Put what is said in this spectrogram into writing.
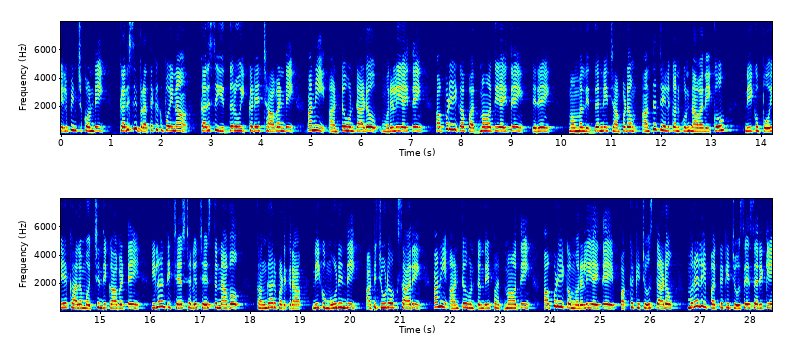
గెలిపించుకోండి. కలిసి బ్రతకకపోయినా కలిసి ఇద్దరూ ఇక్కడే చావండి అని అంటూ ఉంటాడు మురళి అయితే. అప్పుడే ఇక పద్మావతి అయితే రే మమ్మల్ని ఇద్దరిని చంపడం అంత తేలికనుకుంటున్నావా నీకు? నీకు పోయే కాలం వచ్చింది కాబట్టే ఇలాంటి చేష్టలు చేస్తున్నావు. కంగారు పడకరా నీకు మూడింది అటు చూడు ఒకసారి అని అంటూ ఉంటుంది పద్మావతి. అప్పుడు ఇక మురళి అయితే పక్కకి చూస్తాడు. మురళి పక్కకి చూసేసరికి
